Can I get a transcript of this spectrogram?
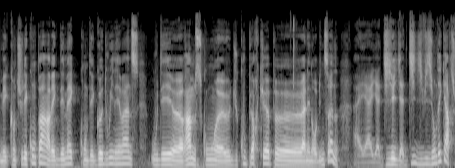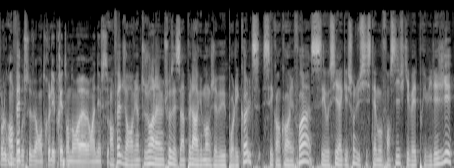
Mais quand tu les compares avec des mecs qui ont des Godwin Evans ou des euh, Rams qui ont euh, du Cooper Cup, euh, Allen Robinson, ah, il y, a, y, a 10, il y a 10 divisions d'écart sur le En groupe fait- de receveurs entre les prétendants en NFC. En fait, j'en reviens toujours à la même chose, et c'est un peu l'argument que j'avais eu pour les Colts, c'est qu'encore une fois, c'est aussi la question du système offensif qui va être privilégié.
